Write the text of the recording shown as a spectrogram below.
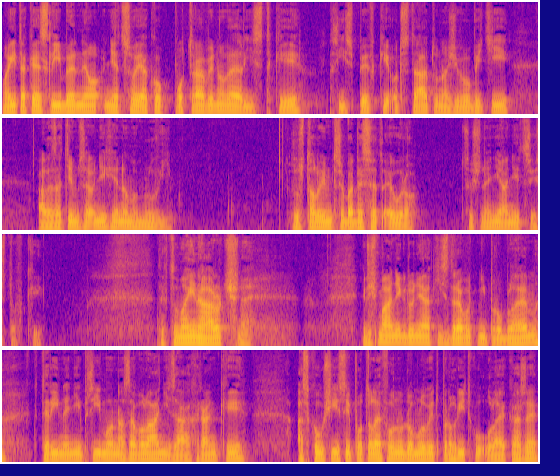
Mají také slíbeno něco jako potravinové lístky, příspěvky od státu na živobytí, ale zatím se o nich jenom mluví. Zůstalo jim třeba 10 euro, což není ani třistovky. Tak to mají náročné. Když má někdo nějaký zdravotní problém, který není přímo na zavolání záchranky a zkouší si po telefonu domluvit prohlídku u lékaře,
